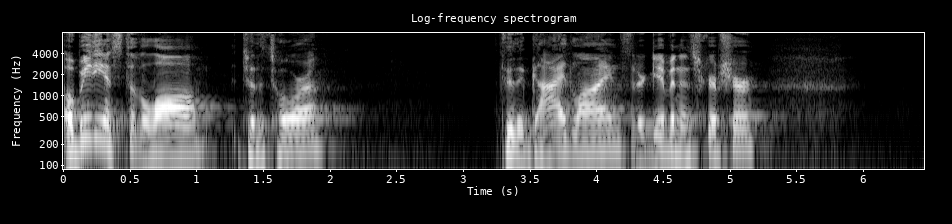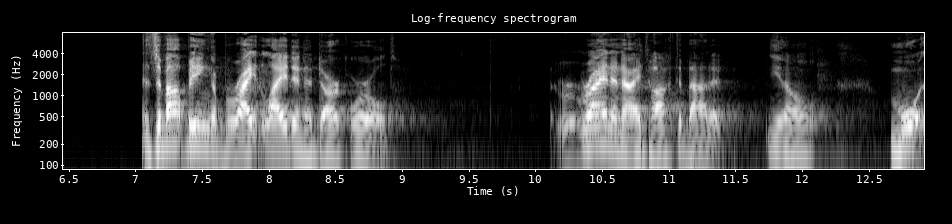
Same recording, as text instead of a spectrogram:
Obedience to the law, to the Torah, to the guidelines that are given in Scripture it's about being a bright light in a dark world. Ryan and I talked about it. You know, more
